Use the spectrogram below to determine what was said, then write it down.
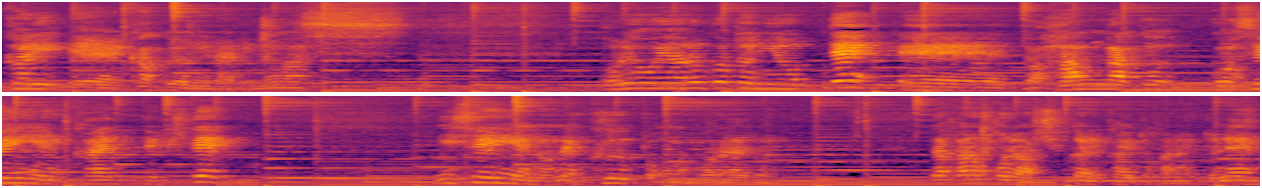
かり、えー書くようになります。これをやることによって、えー、と半額5000円返ってきて2000円のねクーポンがもらえる。だからこれはしっかり書いとかないとね。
